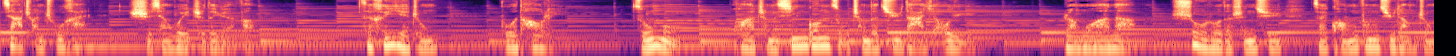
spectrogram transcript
驾船出海，驶向未知的远方，在黑夜中，波涛里，祖母。化成星光组成的巨大鳐鱼，让莫阿娜瘦弱的身躯在狂风巨浪中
